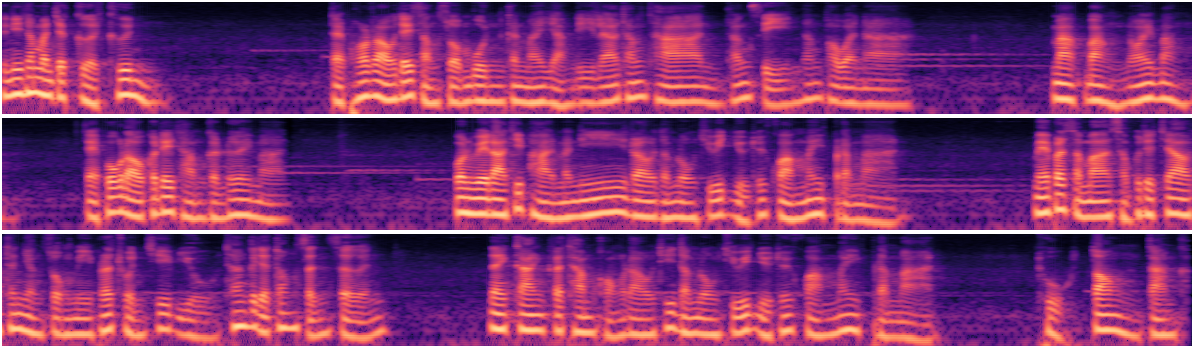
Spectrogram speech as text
ทีนี้ถ้ามันจะเกิดขึ้นแต่เพราะเราได้สั่งสมบุญกันมาอย่างดีแล้วทั้งทาน ทั้งศีลทั้งภาวนา มากบ้างน้อยบ้าง แต่พวกเราก็ได้ทำกันเรื่อยมาวันเวลาที่ผ่านมานี้เราดำรงชีวิตอยู่ด้วยความไม่ประมาทแม้พระสัมมาสัมพุทธเจ้าท่านยังทรงมีพระชนชีพอยู่ ท่านก็จะต้องสรรเสริญ ในการกระทำของเราที่ดำรงชีวิตอยู่ด้วยความไม่ประมาทถูกต้องตามค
